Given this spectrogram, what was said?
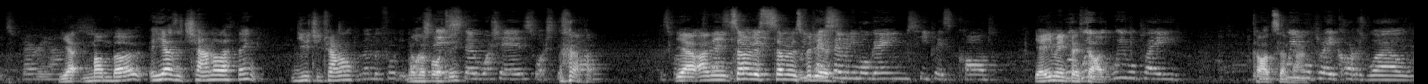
It's very nice. Yep, Mumbo. He has a channel, I think. YouTube channel. Remember 40. Number watch 40? this, though. Watch his. Watch this one. This one Yeah, I mean, some of his- some of his we play videos- so many more games. He plays COD. Yeah, you mean we, play we, card. we will play Card we, will play COD as well.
